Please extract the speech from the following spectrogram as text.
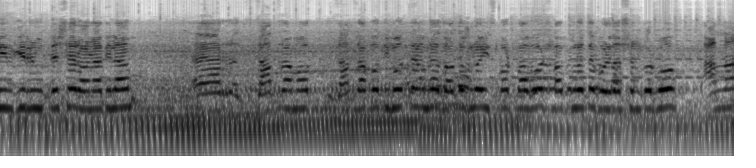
নীলগিরির উদ্দেশ্যে রওনা দিলাম। আর যাত্রা মত যাত্রা প্রতি মধ্যে আমরা যতগুলো স্পট পাবো, সবগুলোতে পরিদর্শন করব। আল্লাহ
